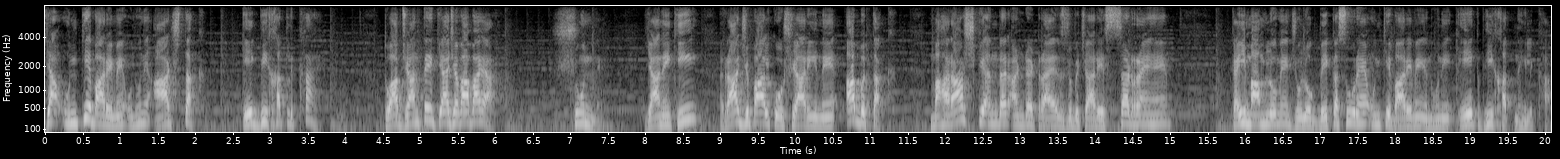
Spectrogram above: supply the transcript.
क्या उनके बारे में उन्होंने आज तक एक भी खत लिखा है? तो आप जानते हैं क्या जवाब आया? शून्य। यानी कि राज्यपाल कोश्यारी ने अब तक महाराष्ट्र के अंदर अंडर ट्रायल्स जो बेचारे सड़ रहे हैं, कई मामलों में जो लोग बेकसूर हैं, उनके बारे में इन्होंने एक भी खत नहीं लिखा।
